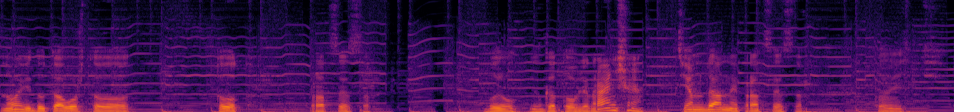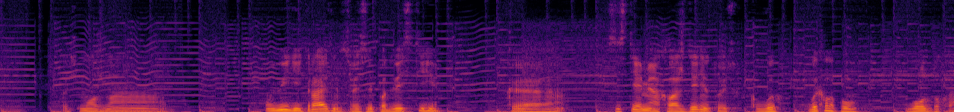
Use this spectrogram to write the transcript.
Но ввиду того, что тот процессор был изготовлен раньше, чем данный процессор, то есть, то есть можно увидеть разницу, если подвести к системе охлаждения, то есть к выхлопу воздуха.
